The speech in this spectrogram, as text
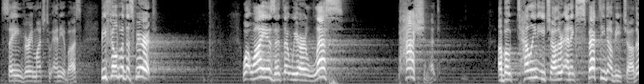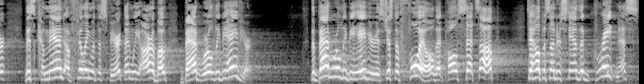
saying very much to any of us be filled with the Spirit. Well, why is it that we are less passionate about telling each other and expecting of each other this command of filling with the Spirit than we are about bad worldly behavior? The bad worldly behavior is just a foil that Paul sets up to help us understand the greatness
